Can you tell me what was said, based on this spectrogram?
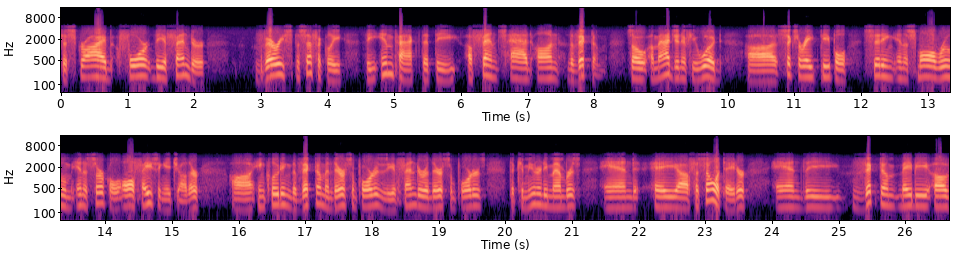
describe for the offender very specifically the impact that the offense had on the victim. So imagine, if you would, uh, six or eight people sitting in a small room in a circle, all facing each other, uh, including the victim and their supporters, the offender and their supporters, the community members, and a uh, facilitator. And the victim, maybe of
